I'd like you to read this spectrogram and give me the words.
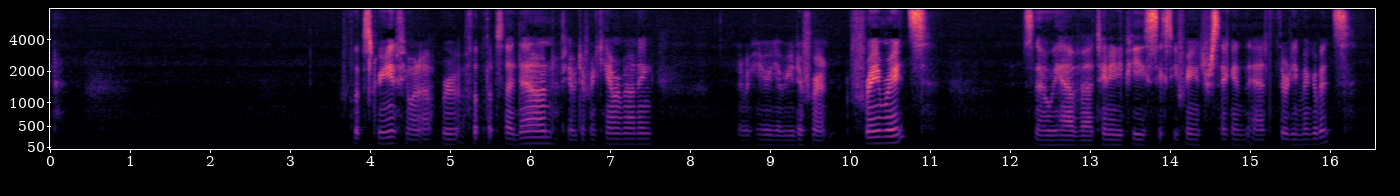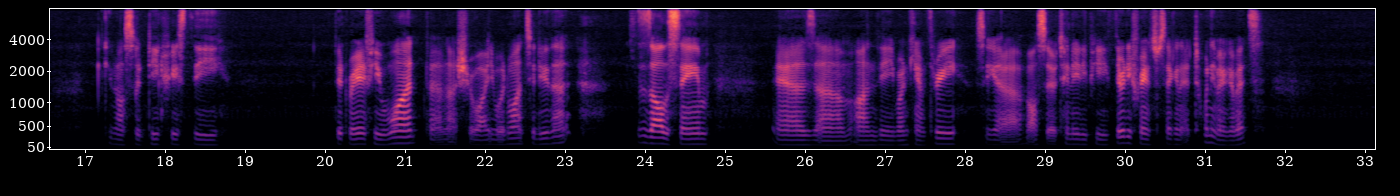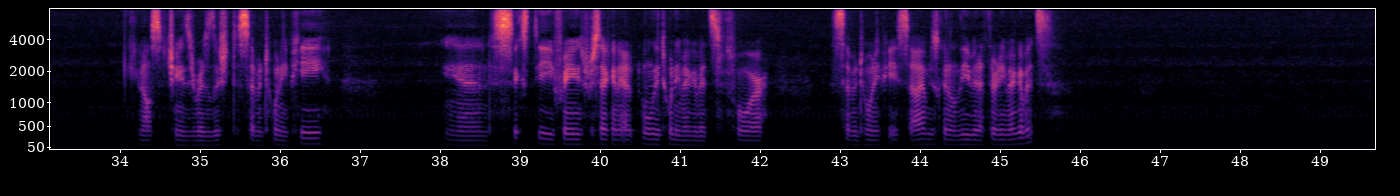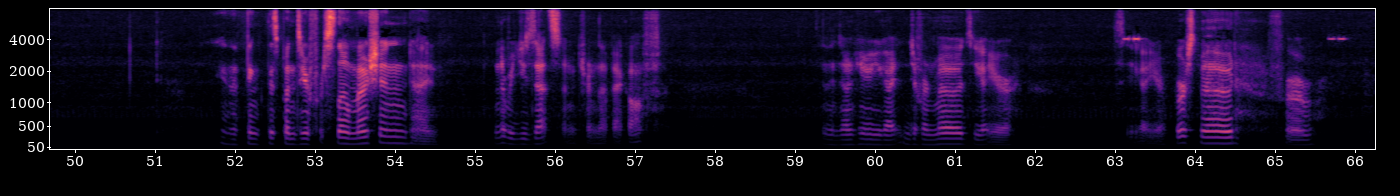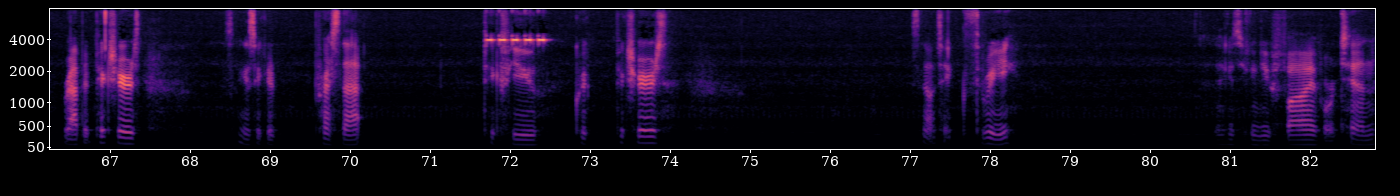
Flip screen if you want to flip it upside down, if you have a different camera mounting. Over here you have your different frame rates. So we have uh, 1080p 60 frames per second at 30 megabits. You can also decrease the bitrate if you want, but I'm not sure why you would want to do that. This is all the same as um, on the RunCam 3. So you have also 1080p 30 frames per second at 20 megabits. Can also change the resolution to 720p and 60 frames per second at only 20 megabits for 720p. So I'm just going to leave it at 30 megabits. And I think this button's here for slow motion. I never use that, so I'm going to turn that back off. And then down here you got different modes. You got your got your burst mode for rapid pictures. So I guess I could press that, take a few quick pictures. So I'll take three. I guess you can do five or ten.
